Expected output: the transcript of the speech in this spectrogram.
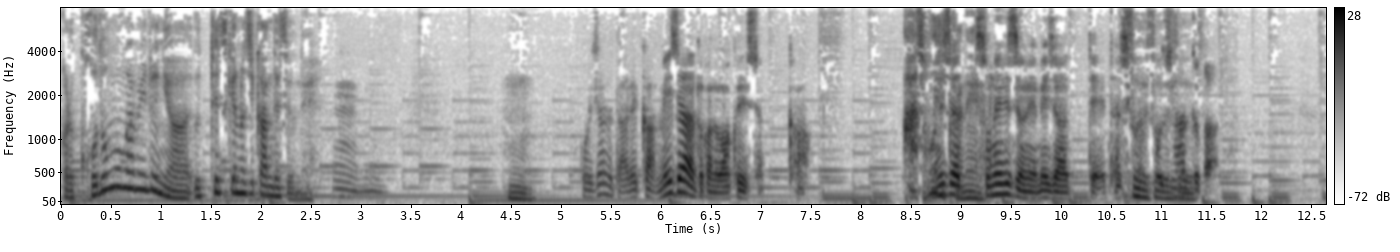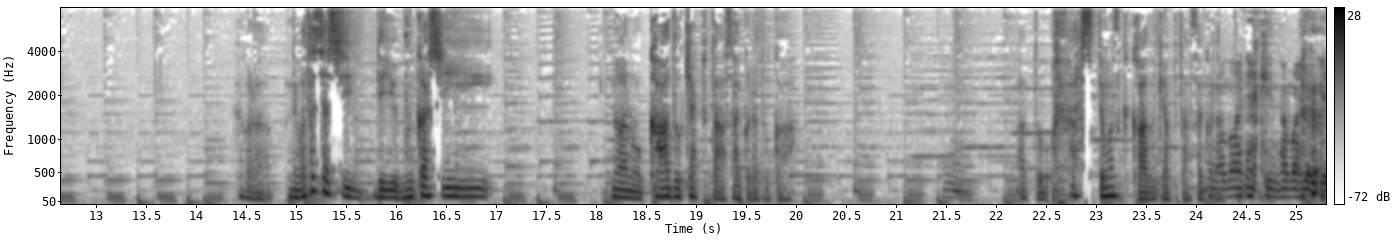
これ子供が見るにはうってつけの時間ですよね。うん。うん。うん。これじゃなくてあれか、メジャーとかの枠でしたか。あ、そうメジャー、ですかね。その辺ですよね、メジャーって。確かそうですそうです5時半とか。だから、ね、私たちでいう昔のあの、カードキャプターさくらとか、あと、あ 知ってますか？カードキャプターさうん。くら名。前だけ、名前だけ。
